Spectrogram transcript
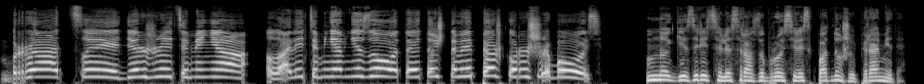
«Братцы, держите меня! Ловите меня внизу, а то я точно в лепешку расшибусь!» Многие зрители сразу бросились к подножию пирамиды,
